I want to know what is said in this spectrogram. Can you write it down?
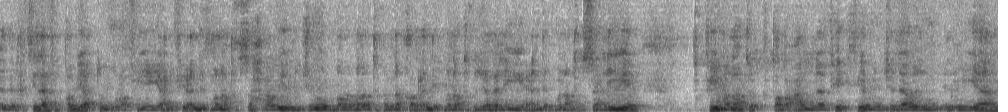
اختلاف الطبيعة الطبوغرافية يعني في عندك مناطق صحراوية بالجنوب مناطق النقب عندك مناطق جبلية عندك مناطق سهلية في مناطق طبعا في كثير من جداول المياه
